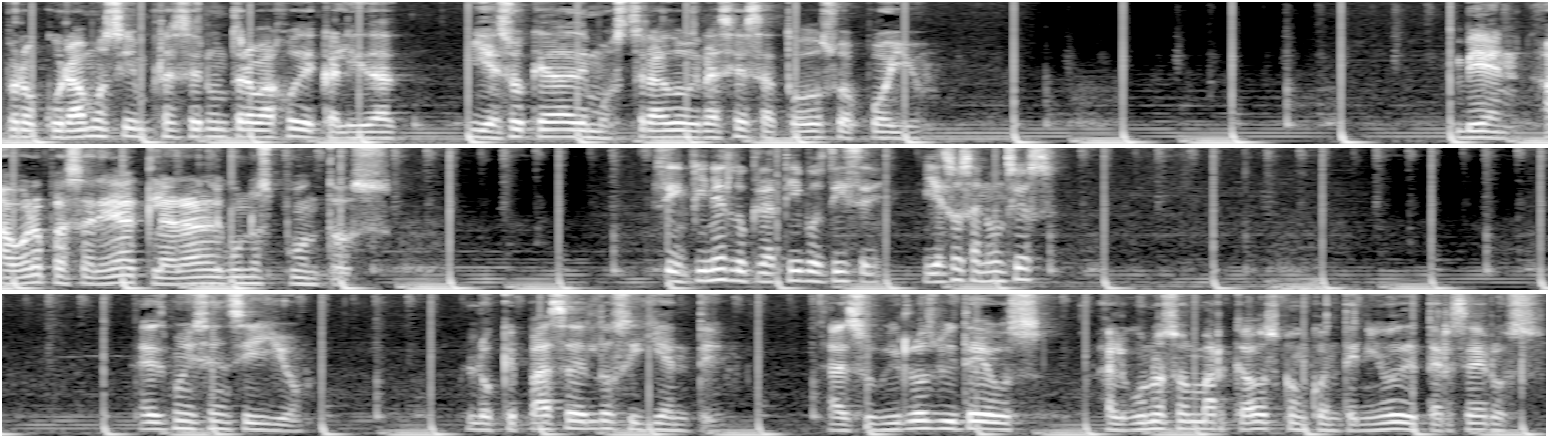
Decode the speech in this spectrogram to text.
Procuramos siempre hacer un trabajo de calidad, y eso queda demostrado gracias a todo su apoyo. Bien, ahora pasaré a aclarar algunos puntos. Sin fines lucrativos, dice. ¿Y esos anuncios? Es muy sencillo. Lo que pasa es lo siguiente. Al subir los videos, algunos son marcados con contenido de terceros.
